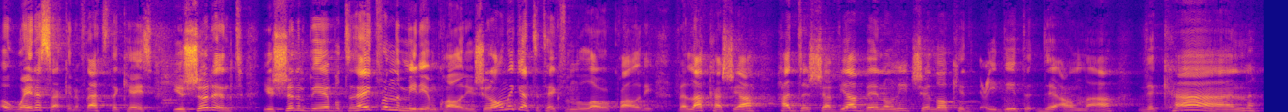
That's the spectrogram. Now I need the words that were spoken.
Oh, wait a second. If that's the case, you shouldn't. You shouldn't be able to take from the medium quality. You should only get to take from the lower quality. Had benonit de'alma v'kan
